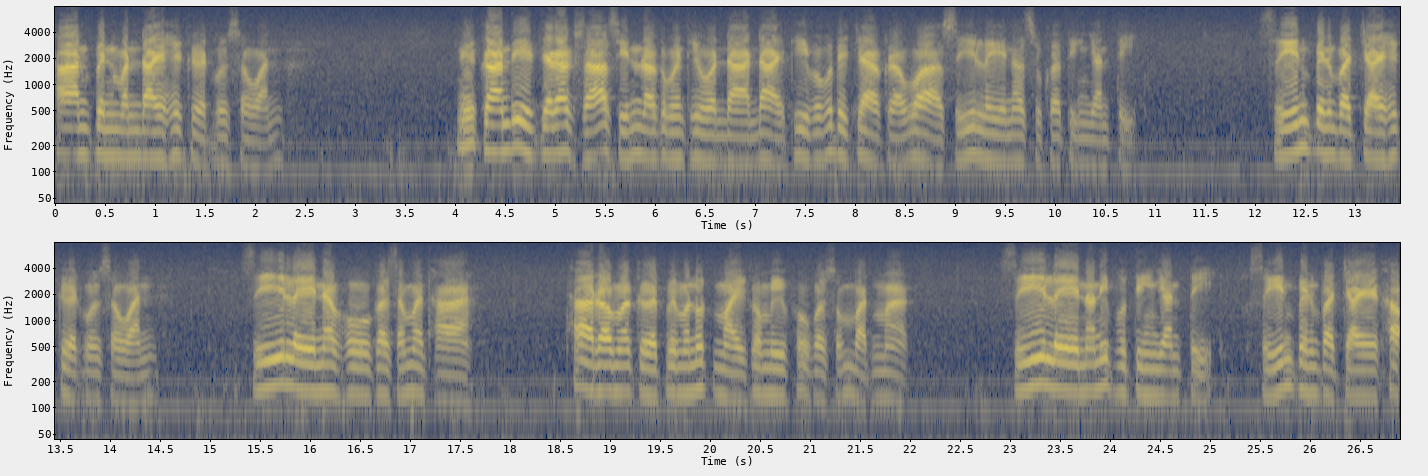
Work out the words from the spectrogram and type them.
ทานเป็นบันไดให้เกิดบนสวรรค์นี่การที่จะรักษาศีลเราก็เป็นเทวดาได้ที่พระพุทธเจ้ากล่าวว่า สีเลนะสุขติงยันติ ศีลเป็นปัจจัยให้เกิดบนสวรรค์สีเลนะโภกสมทา ถ้าเรามาเกิดเป็นมนุษย์ใหม่ก็มีโภกสมบัติมาก สีเลนะนิพุติงยันติ ศีลเป็นปัจจัยเข้า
